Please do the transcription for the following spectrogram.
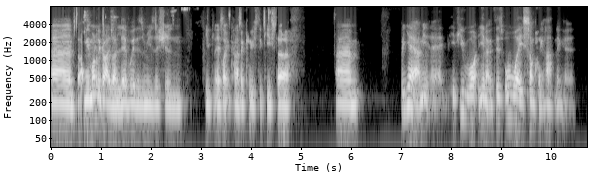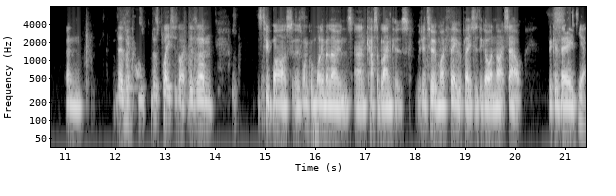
Um, but I mean, one of the guys I live with is a musician. He plays like kind of acousticy stuff. Um, but yeah, I mean, uh, if you want, you know, there's always something happening here, and there's a, there's places like there's um there's two bars. There's one called Molly Malone's and Casablanca's, which are two of my favorite places to go on nights out because they, Yeah.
